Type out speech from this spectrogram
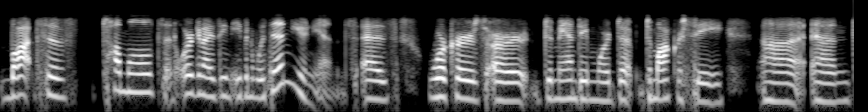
lots of tumult and organizing even within unions as workers are demanding more de- democracy uh, and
